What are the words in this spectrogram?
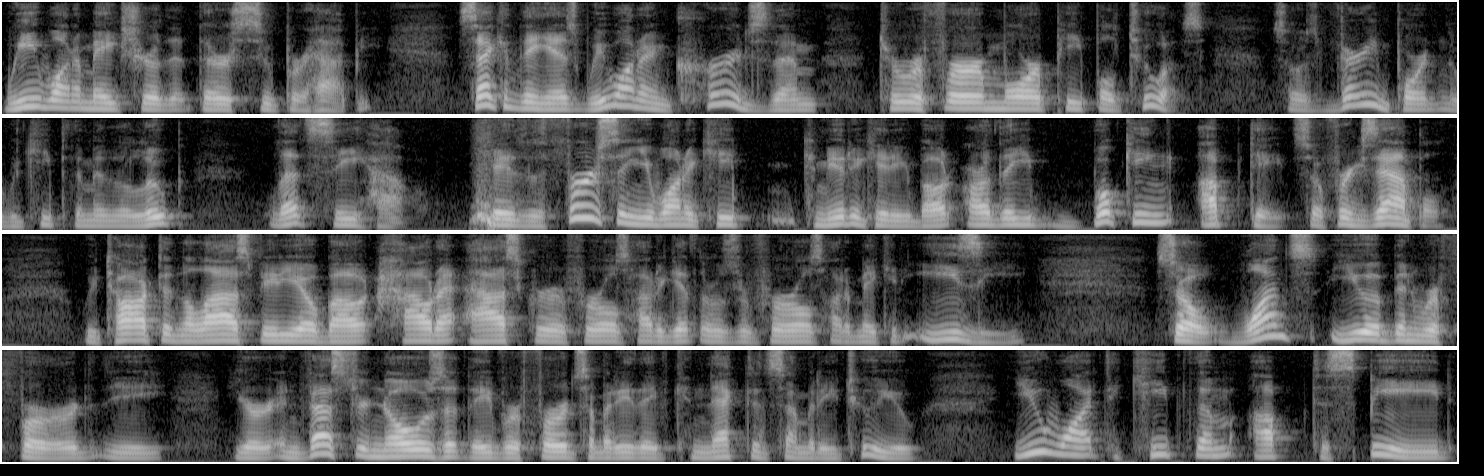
We want to make sure that they're super happy. Second thing is we want to encourage them to refer more people to us. So it's very important that we keep them in the loop. Let's see how. Okay, the first thing you want to keep communicating about are the booking updates. So for example, we talked in the last video about how to ask for referrals, how to get those referrals, how to make it easy. So once you have been referred, the, your investor knows that they've referred somebody, they've connected somebody to you, you want to keep them up to speed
